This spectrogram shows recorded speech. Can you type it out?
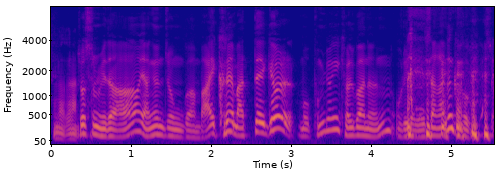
생각을 합니다. 좋습니다. 양현종과 마이클의 맞대결, 뭐 분명히 결과는 우리가 예상하는 그거겠죠.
